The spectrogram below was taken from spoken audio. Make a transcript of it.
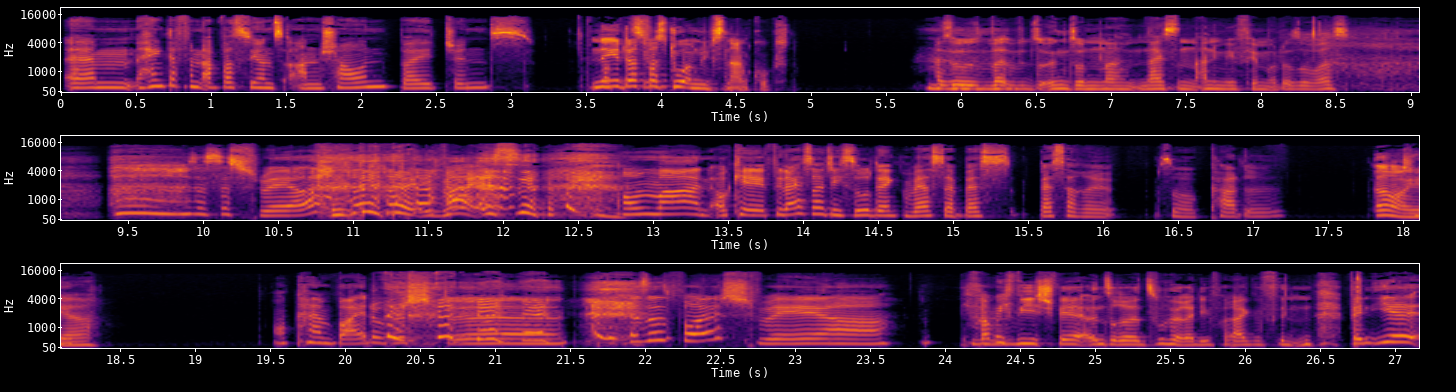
Ähm, hängt davon ab, was wir uns anschauen bei Jins. Nee, das, Option? was du am liebsten anguckst. Also so irgend so einen nice Anime-Film oder sowas. Das ist schwer. ich weiß. Oh man, okay, vielleicht sollte ich so denken, wer ist der bess bessere so Cuddle? Oh Typ. ja. Oh, kann beide bestimmen. Es ist voll schwer. Ich frage mich, wie schwer unsere Zuhörer die Frage finden. Wenn ihr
